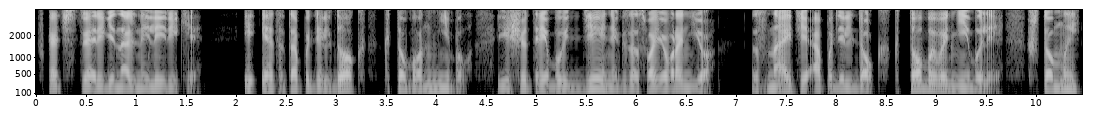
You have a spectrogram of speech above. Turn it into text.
в качестве оригинальной лирики. И этот Аподельдок, кто бы он ни был, еще требует денег за свое вранье. Знайте, Аподельдок, кто бы вы ни были, что мы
